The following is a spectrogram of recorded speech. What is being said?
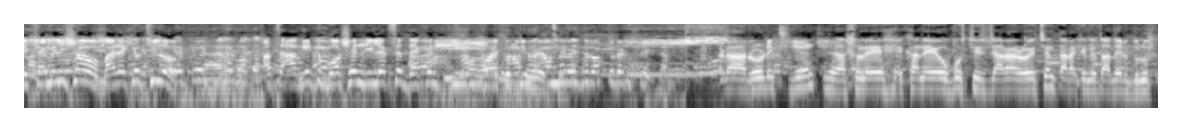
এই ফ্যামিলি সহ? বাইরে কেউ ছিল? আচ্ছা আগে একটু বসেন রিল্যাক্সে দেখেন কি ক্ষয়ক্ষতি হয়েছে। একটা রোড অ্যাক্সিডেন্ট আসলে এখানে উপস্থিত যারা রয়েছেন তারা কিন্তু তাদের দ্রুত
